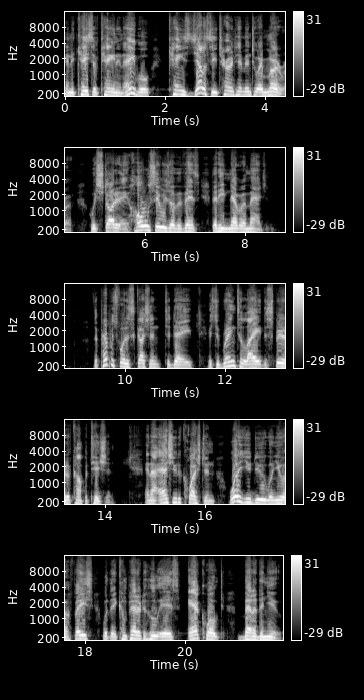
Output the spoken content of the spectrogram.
In the case of Cain and Abel, Cain's jealousy turned him into a murderer, which started a whole series of events that he never imagined. The purpose for discussion today is to bring to light the spirit of competition and I ask you the question, what do you do when you are faced with a competitor who is, air quote, better than you?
